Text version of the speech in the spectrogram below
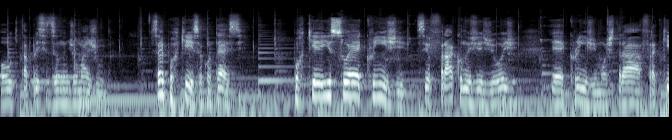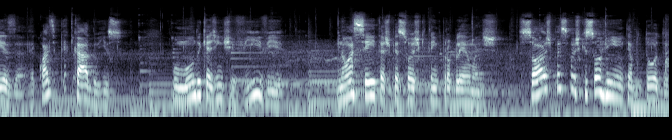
ou que tá precisando de uma ajuda. Sabe por que isso acontece? Porque isso é cringe. Ser fraco nos dias de hoje é cringe, mostrar fraqueza. É quase pecado isso. O mundo que a gente vive não aceita as pessoas que têm problemas. Só as pessoas que sorriem o tempo todo,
